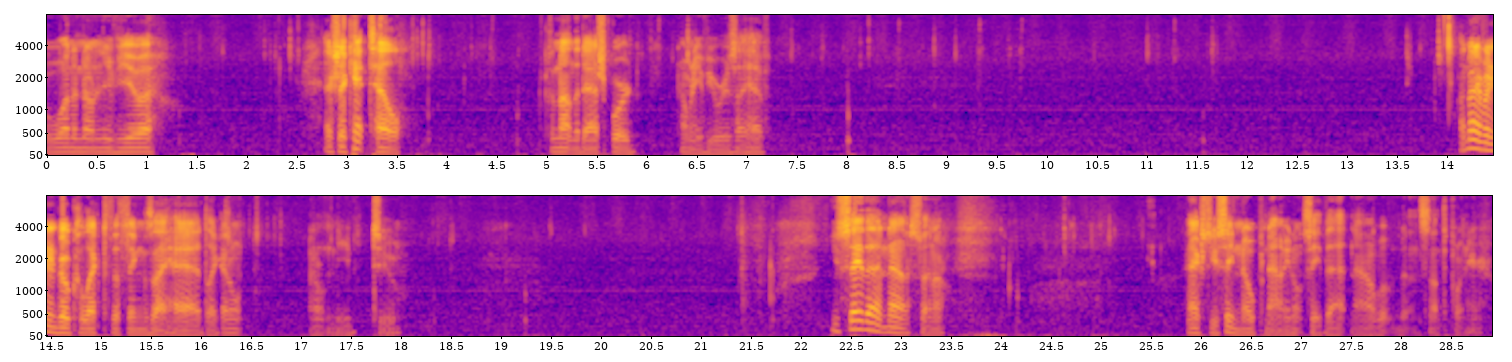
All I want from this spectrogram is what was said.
one and only viewer. Actually, I can't tell. Because I'm not in the dashboard how many viewers I have. I'm not even gonna go collect the things I had. Like I don't, I don't need to. You say that now, Svenna. Actually, you say nope now. You don't say that now, but that's not the point here.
